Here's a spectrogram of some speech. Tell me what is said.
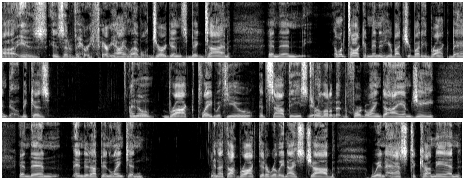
uh, is is at a very very high level. Jurgens big time, and then I want to talk a minute here about your buddy Brock Bando because I know Brock played with you at Southeast Yes, for a little bit before going to IMG, and then ended up in Lincoln. And I thought Brock did a really nice job when asked to come in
